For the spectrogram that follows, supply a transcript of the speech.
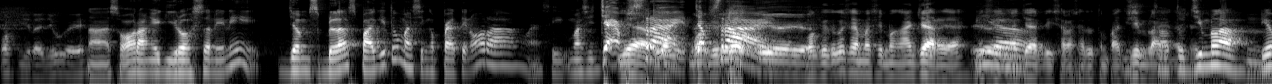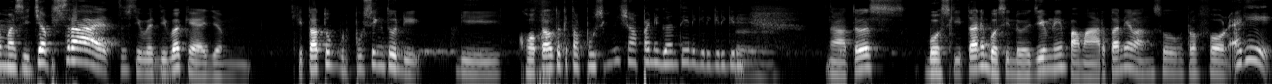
Wah gila juga ya. Nah, seorang Egi Rosen ini jam 11 pagi tuh masih ngepetin orang, masih masih jab straight, wak- jab waktu itu- straight. Iya iya. Waktu itu saya masih mengajar ya, masih Iya. mengajar di salah satu tempat gym lah. Satu ya, gym lah, Hmm. dia masih jab straight. Terus tiba-tiba kayak jam kita tuh pusing tuh di di hotel tuh kita pusing nih siapa nih ganti nih gini-gini gini. Hmm. Nah terus bos kita nih bos Indo Gym nih Pak Marta nih langsung telepon Egi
